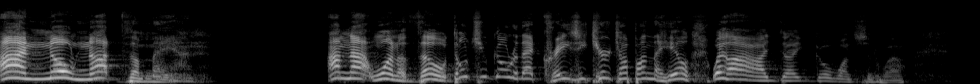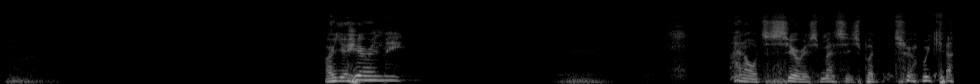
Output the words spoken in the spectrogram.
I know not the man. I'm not one of those. Don't you go to that crazy church up on the hill? Well, I, I go once in a while. Are you hearing me? I know it's a serious message, but we got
